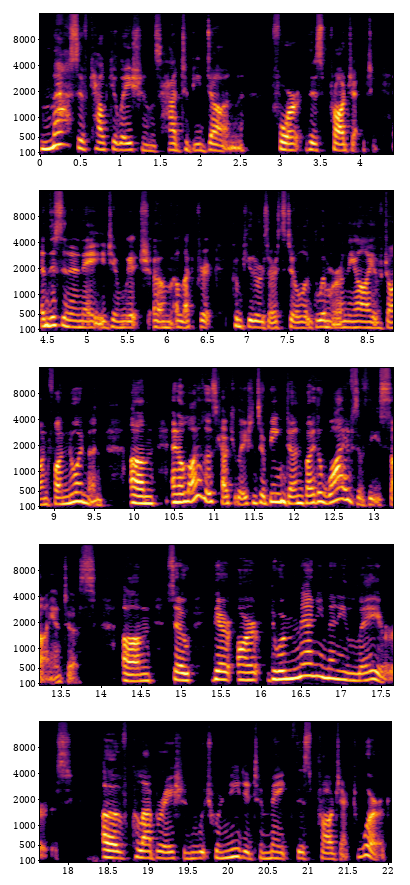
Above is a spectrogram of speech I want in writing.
massive calculations had to be done for this project. And this in an age in which um, electric computers are still a glimmer in the eye of John von Neumann. Um, and a lot of those calculations are being done by the wives of these scientists. Um, so there are there were many, many layers of collaboration which were needed to make this project work.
